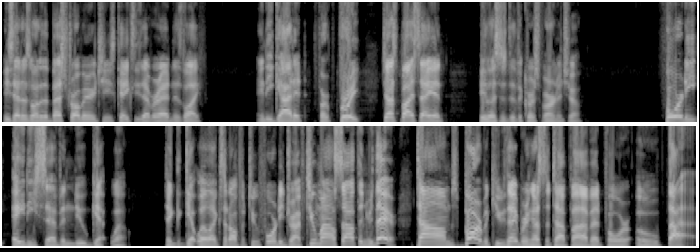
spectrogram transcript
He said it was one of the best strawberry cheesecakes he's ever had in his life. And he got it for free just by saying he listens to the Chris Vernon show. 4087 New Getwell. Take the Getwell exit off of 240, drive two miles south, and you're there. Tom's Barbecue. They bring us the top five at 405.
